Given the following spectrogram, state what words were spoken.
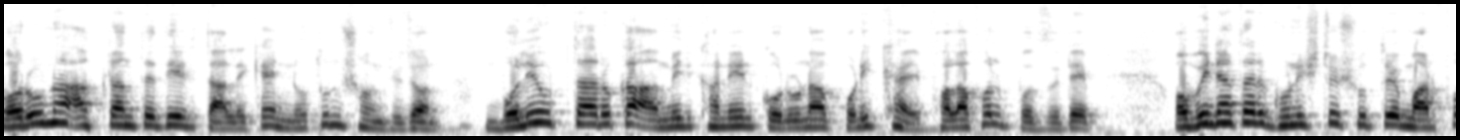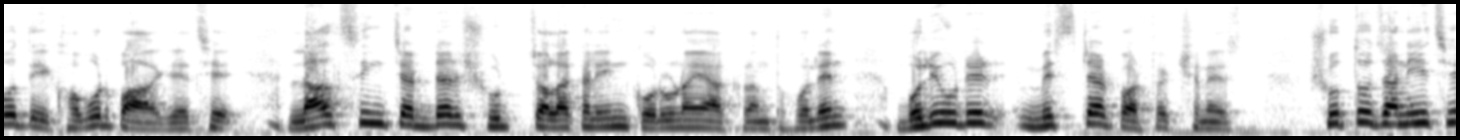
করোনা আক্রান্তদের তালিকায় নতুন সংযোজন। বলিউড তারকা আমির খানের করোনা পরীক্ষায় ফলাফল পজিটিভ অভিনেতার ঘনিষ্ঠ সূত্রে মারফত এই খবর পাওয়া গেছে। লাল সিং চাড্ডার শুট চলাকালীন করোনায় আক্রান্ত হলেন বলিউডের মিস্টার পারফেকশনিস্ট। সূত্র জানিয়েছে,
